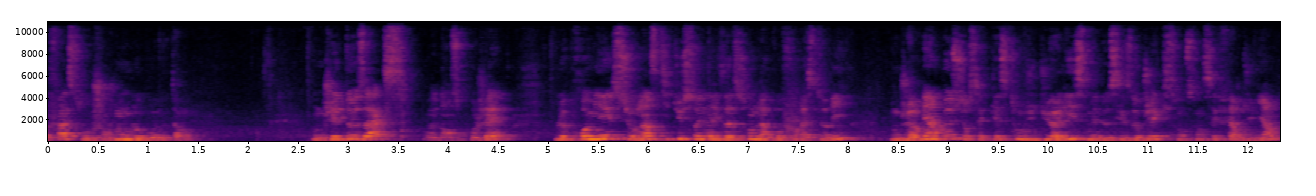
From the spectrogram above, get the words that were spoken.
face aux changements globaux notamment. Donc j'ai deux axes dans ce projet. Le premier sur l'institutionnalisation de l'agroforesterie. Donc je reviens un peu sur cette question du dualisme et de ces objets qui sont censés faire du lien.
